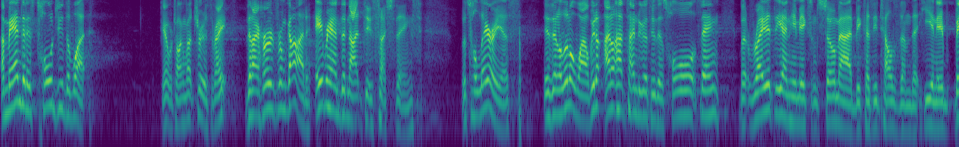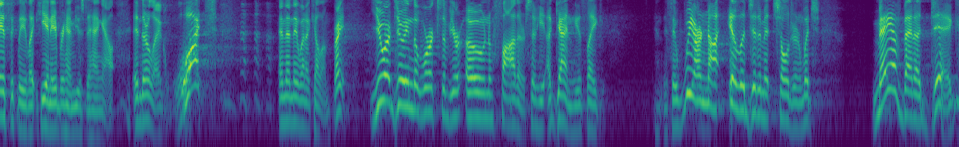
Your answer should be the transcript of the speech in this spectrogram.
A man that has told you the what? Okay, we're talking about truth, right? That I heard from God. Abraham did not do such things. What's hilarious is in a little while, we don't, I don't have time to go through this whole thing, but right at the end, he makes them so mad because he tells them that he and Ab- basically like he and Abraham used to hang out. And they're like, what? And then they want to kill him, right? You are doing the works of your own father. So he, again, he's like, they say, we are not illegitimate children, which may have been a dig,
